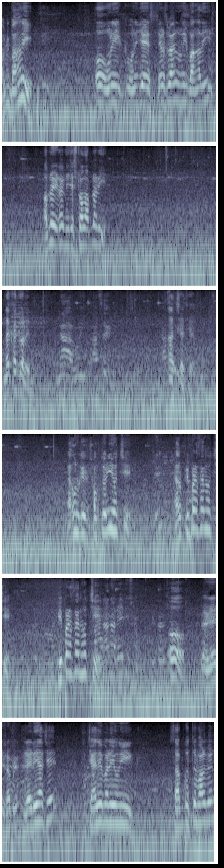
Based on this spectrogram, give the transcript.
আপনি বাঙালি? ও, উনি উনি যে সেলসম্যান উনি বাঙালি। আপনার, এটা নিজের স্টল আপনারই? না কাজ করেন? না ওই আছে। আচ্ছা আচ্ছা। এখন কি সব তৈরি হচ্ছে? এখন প্রিপারেশান হচ্ছে? প্রিপারেশান হচ্ছে? রেডি সব। ও সব রেডি আছে? চাইলে বাড়ি উনি সার্ভ করতে পারবেন।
